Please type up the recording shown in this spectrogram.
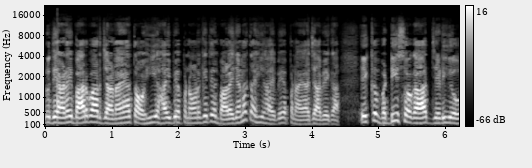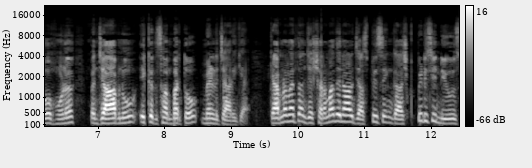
ਲੁਧਿਆਣੇ ਬਾਰ-ਬਾਰ ਜਾਣਾ ਹੈ ਤਾਂ ਉਹੀ ਹਾਈਵੇ ਅਪਣਾਉਣਗੇ ਤੇ ਅੰਬਾਲੇ ਜਾਣਾ ਤਾਂ ਹੀ ਹਾਈਵੇ ਅਪਣਾਇਆ ਜਾਵੇਗਾ। ਇੱਕ ਵੱਡੀ ਸੌਗਾਤ ਜਿਹੜੀ ਉਹ ਹੁਣ ਪੰਜਾਬ ਨੂੰ 1 ਦਸੰਬਰ ਤੋਂ ਮਿਲਣ ਜਾ ਰਹੀ ਹੈ। ਕੈਮਰਾਮੈਨ ਧੰਜੇ ਸ਼ਰਮਾ ਦੇ ਨਾਲ ਜਸਪ੍ਰੀਤ ਸਿੰਘ ਗਾਸ਼ਕ ਪੀਟੀਸੀ ਨਿਊਜ਼,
